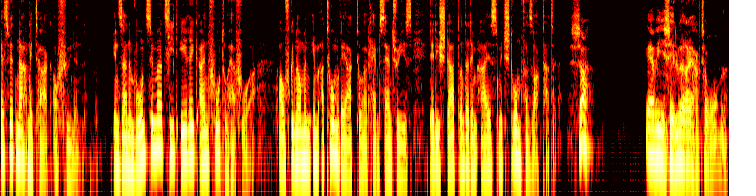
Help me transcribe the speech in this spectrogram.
Es wird Nachmittag auf Fünen. In seinem Wohnzimmer zieht Erik ein Foto hervor – aufgenommen im Atomreaktor Camp Centuries, der die Stadt unter dem Eis mit Strom versorgt hatte. So er wie selve Reaktorrummet.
